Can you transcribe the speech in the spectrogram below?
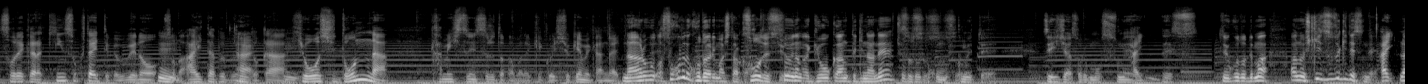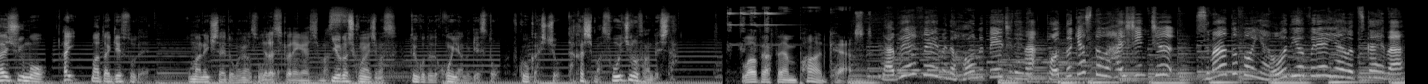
それから金属体っていうか上のその開いた部分とか、表紙どんな紙質にするとかまで結構一生懸命考えてなるほど。そこまでこだわりましたか。そうですそういうなんか行間的なねちょっととこも含めて。ぜひじゃあそれもおすすめです。ということでまああの引き続きですね、来週もまたゲストでお招きしたいと思いますのでよろしくお願いします。よろしくお願いします。ということで今夜のゲスト福岡市長高島総一郎さんでした。LoveFM Podcast LoveFM のホームページではポッドキャストを配信中。スマートフォンやオーディオプレイヤーを使えば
